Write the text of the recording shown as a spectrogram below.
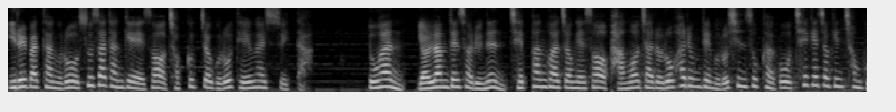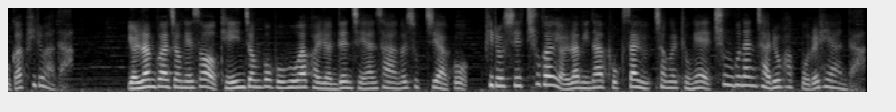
이를 바탕으로 수사 단계에서 적극적으로 대응할 수 있다. 또한 열람된 서류는 재판 과정에서 방어 자료로 활용되므로 신속하고 체계적인 청구가 필요하다. 열람 과정에서 개인정보 보호와 관련된 제한 사항을 숙지하고 필요시 추가 열람이나 복사 요청을 통해 충분한 자료 확보를 해야 한다.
